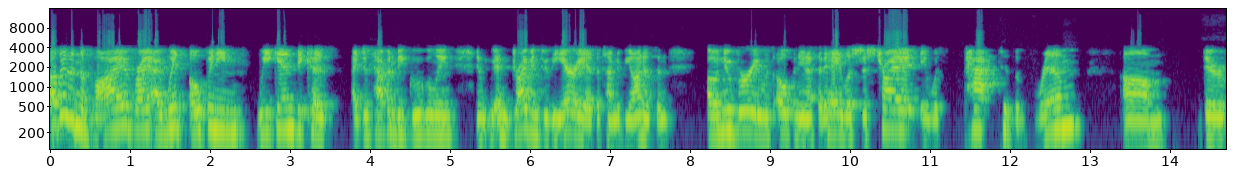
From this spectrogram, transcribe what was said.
other than the vibe, right? I went opening weekend because I just happened to be Googling and, and driving through the area at the time, to be honest. And a new brewery was opening. I said, hey, let's just try it. It was packed to the brim. Um, there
